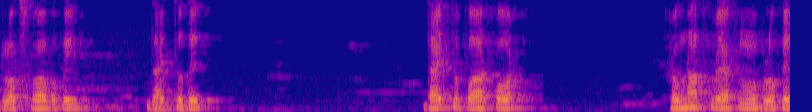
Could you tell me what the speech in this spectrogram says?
ব্লক সভাপতি দায়িত্ব দেয়। দায়িত্ব পাওয়ার পর রঘুনাথপুর এক নম্বর ব্লকে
